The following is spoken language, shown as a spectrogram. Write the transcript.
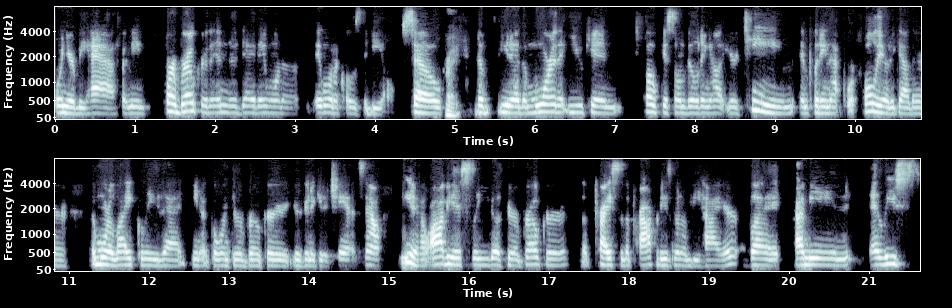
on your behalf i mean for a broker at the end of the day they want to they want to close the deal so right. the you know the more that you can focus on building out your team and putting that portfolio together the more likely that you know going through a broker you're going to get a chance now you know, obviously you go through a broker, the price of the property is going to be higher, but I mean, at least,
